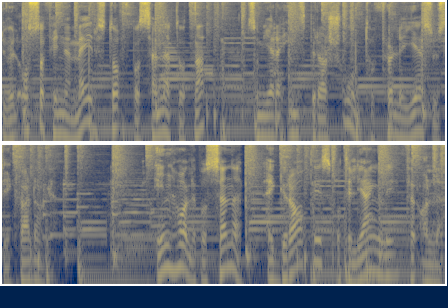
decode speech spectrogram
Du vil også finne mer stoff på sennep.nett som gir deg inspirasjon til å følge Jesus i hverdagen. Innholdet på Sennep er gratis og tilgjengelig for alle,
